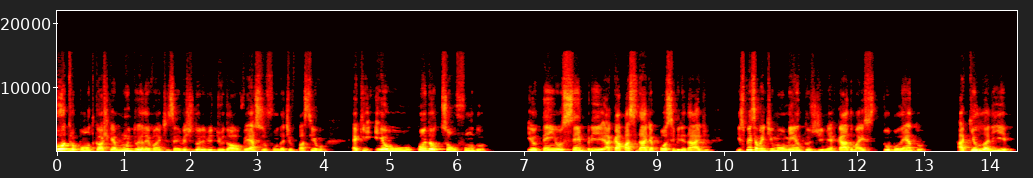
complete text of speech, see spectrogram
outro ponto que eu acho que é muito relevante de ser investidor individual versus o fundo ativo passivo é que eu, quando eu sou um fundo, eu tenho sempre a capacidade, a possibilidade, especialmente em momentos de mercado mais turbulento, aquilo ali,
